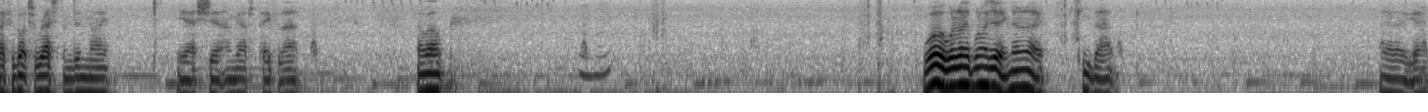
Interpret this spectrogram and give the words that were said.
I forgot to rest them, didn't I? Yeah, shit, I'm gonna have to pay for that. Oh well. Mhm. Whoa, what, did I, what am I doing? No, no, no. Keep that. Oh, there we go. Mhm.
